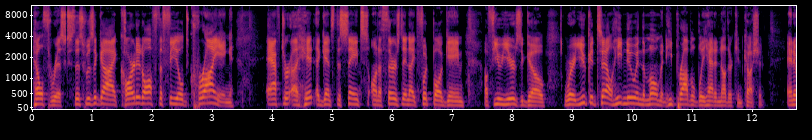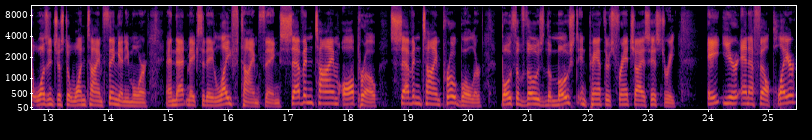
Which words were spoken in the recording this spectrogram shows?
health risks. This was a guy carted off the field crying after a hit against the Saints on a Thursday night football game a few years ago, where you could tell he knew in the moment he probably had another concussion and it wasn't just a one time thing anymore. And that makes it a lifetime thing. Seven time All Pro, seven time Pro Bowler, both of those the most in Panthers franchise history. Eight year NFL player.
